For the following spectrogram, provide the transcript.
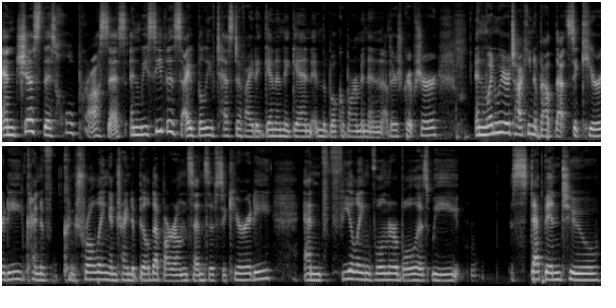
and just this whole process. And we see this, I believe, testified again and again in the Book of Mormon and in other scripture. And when we were talking about that security, kind of controlling and trying to build up our own sense of security and feeling vulnerable as we step into,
